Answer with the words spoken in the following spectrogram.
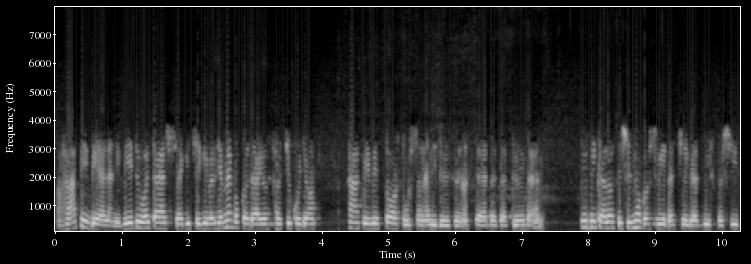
a HPV elleni védőoltás segítségével ugye megakadályozhatjuk, hogy a HPV tartósan elidőzön a szervezetünkben. Tudni kell azt is, hogy magas védettséget biztosít,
